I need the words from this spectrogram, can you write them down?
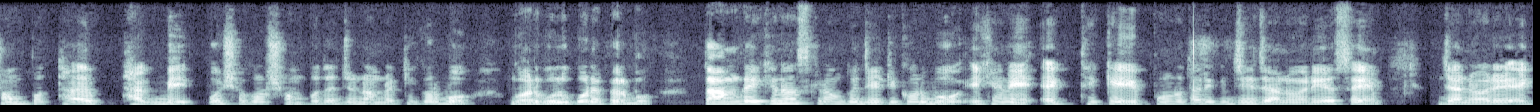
সম্পদ থাকবে, ওই সকল সম্পদের জন্য আমরা কি করব? ঘরগুলো করে ফেলব। তা আমরা এখানে আজকের অঙ্ক যেটি করব, এখানে এক থেকে পনেরো তারিখ যে জানুয়ারি আছে জানুয়ারির এক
